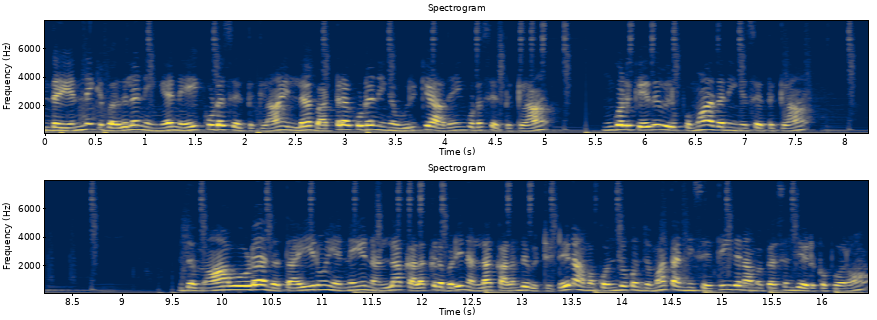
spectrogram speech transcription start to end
இந்த எண்ணெய்க்கு பதிலாக நீங்கள் நெய் கூட சேர்த்துக்கலாம். இல்லை பட்டரை கூட நீங்கள் உருக்கி அதையும் கூட சேர்த்துக்கலாம். உங்களுக்கு எது விருப்பமோ அதை நீங்கள் சேர்த்துக்கலாம். இந்த மாவோட அந்த தயிரும் எண்ணெயும் நல்லா கலக்கிறபடி நல்லா கலந்து விட்டுட்டு நாம் கொஞ்சம் கொஞ்சமாக தண்ணி சேர்த்து இதை நாம் பிசைஞ்சு எடுக்க போகிறோம்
